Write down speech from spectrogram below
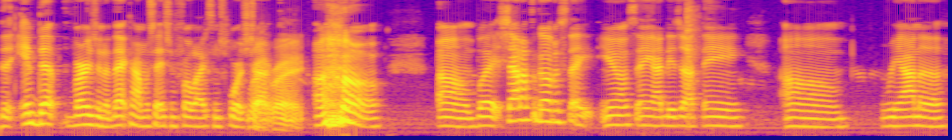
the in-depth version of that conversation for like some sports Right, chat. right. Um, um, but shout out to Golden State. You know what I'm saying? I did y'all thing. Um, Rihanna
